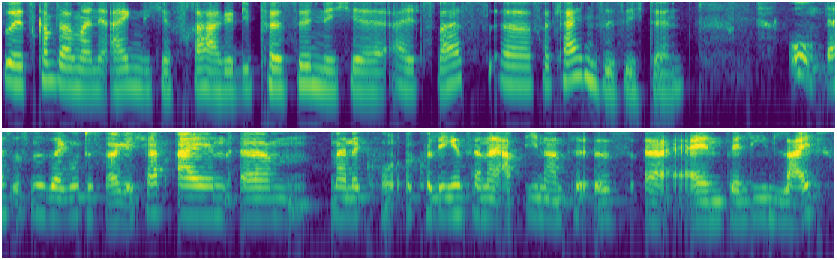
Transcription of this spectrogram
so, jetzt kommt aber meine eigentliche Frage, die persönliche. Als was äh, verkleiden Sie sich denn? Oh, das ist eine sehr gute Frage. Ich habe ein, ähm, meine Ko Kollegin Sanna Abdi nannte es äh, ein Berlin Light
